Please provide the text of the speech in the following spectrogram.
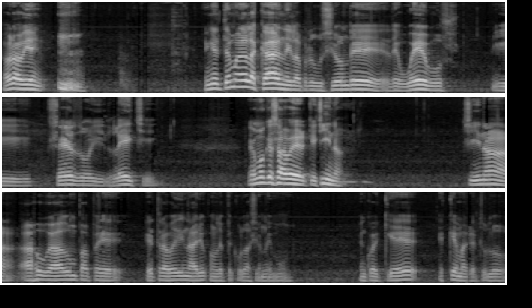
Ahora bien, en el tema de la carne y la producción de, de huevos y cerdo y leche. Tenemos que saber que China, China ha jugado un papel extraordinario con la especulación del mundo. En cualquier esquema que tú lo,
